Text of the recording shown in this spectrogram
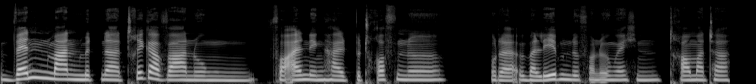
wenn man mit einer Triggerwarnung vor allen Dingen halt Betroffene oder Überlebende von irgendwelchen Traumata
